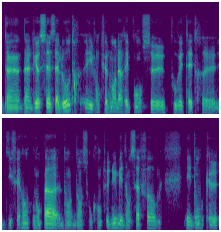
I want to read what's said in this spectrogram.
d'un diocèse à l'autre, éventuellement la réponse euh, pouvait être euh, différente, non pas dans, dans, son contenu, mais dans sa forme. Et donc, euh,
